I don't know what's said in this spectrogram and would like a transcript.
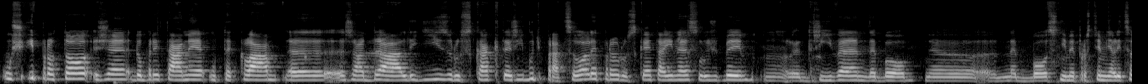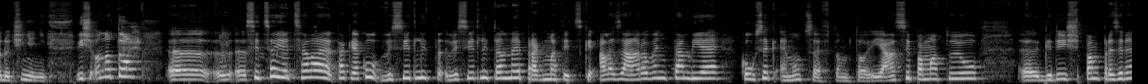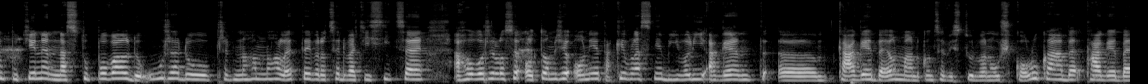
už i proto, že do Británie utekla eh, řada lidí z Ruska, kteří buď pracovali pro ruské tajné služby mm, dříve nebo Eh, nebo s nimi prostě měli co dočinění. Víš, ono to sice je celé tak jako vysvětlit, vysvětlitelné pragmaticky, ale zároveň tam je kousek emoce v tomto. Já si pamatuju, když pan prezident Putin nastupoval do úřadu před mnoha, mnoha lety v roce 2000 a hovořilo se o tom, že on je taky vlastně bývalý agent KGB, on má dokonce vystudovanou školu KGB,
